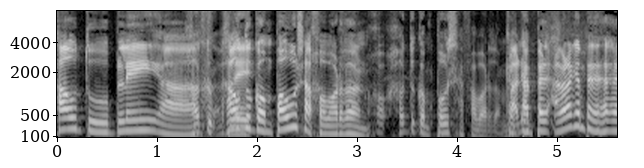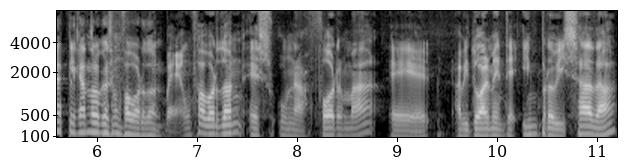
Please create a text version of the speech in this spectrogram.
how to play, a- How to how play- to compose a favordón. How how to compose a favordón, Que- Habrá que empezar explicando lo que es un favordón. Bueno, un favordón es una forma eh, habitualmente improvisada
